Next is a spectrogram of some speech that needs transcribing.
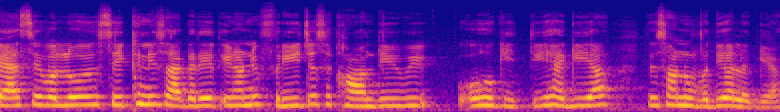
ਪੈਸੇ ਵੱਲੋਂ ਸਿੱਖ ਨਹੀਂ ਸਕਦੇ, ਤੇ ਇਹਨਾਂ ਨੇ ਫ੍ਰੀ ਚ ਸਿਖਾਉਣ ਦੀ ਵੀ ਉਹ ਕੀਤੀ ਹੈਗੀ ਆ ਅਤੇ ਸਾਨੂੰ ਵਧੀਆ ਲੱਗਿਆ।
